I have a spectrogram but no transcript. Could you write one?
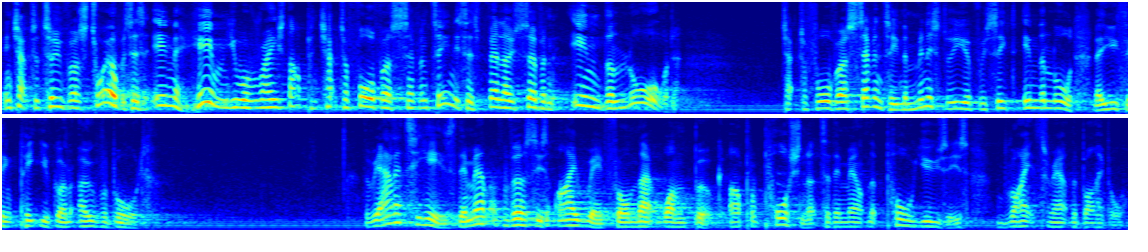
In chapter 2, verse 12, it says, in him you were raised up. In chapter 4, verse 17, it says, fellow servant in the Lord. Chapter 4, verse 17, the ministry you have received in the Lord. Now you think, Pete, you've gone overboard. The reality is, the amount of verses I read from that one book are proportionate to the amount that Paul uses right throughout the Bible.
